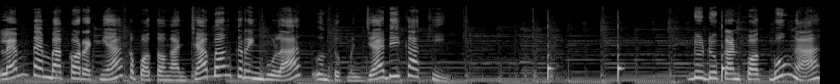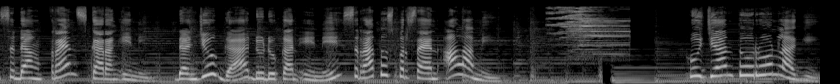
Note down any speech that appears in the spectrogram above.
Lem tembak koreknya ke potongan cabang kering bulat untuk menjadi kaki. Dudukan pot bunga sedang tren sekarang ini. Dan juga dudukan ini 100% alami. Hujan turun lagi.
